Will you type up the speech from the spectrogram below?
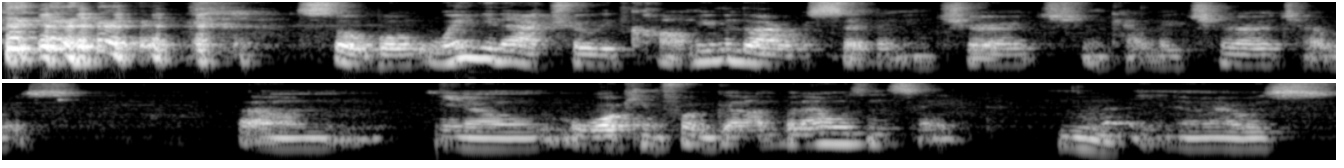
so, but when did I actually come? Even though I was serving in church, in Catholic church, I was, um, you know, working for God, but I wasn't saved. You know, I was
